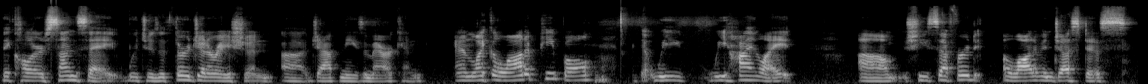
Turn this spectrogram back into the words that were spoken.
they call her Sansei, which is a third generation uh, Japanese American. And like a lot of people that we we highlight, um, she suffered a lot of injustice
